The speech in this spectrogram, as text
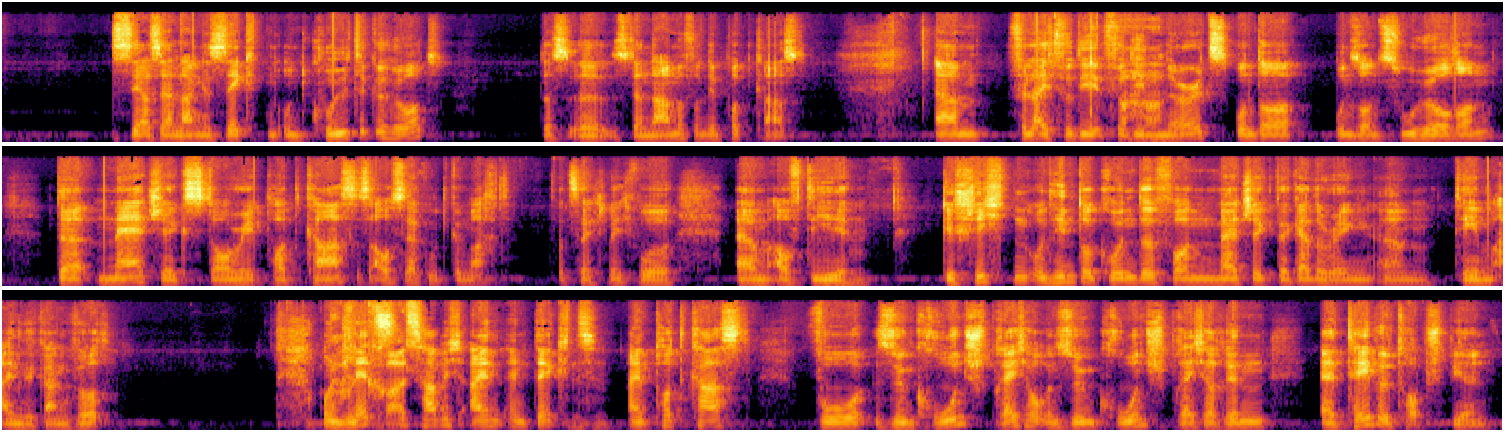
sehr, sehr lange Sekten und Kulte gehört. Das äh, ist der Name von dem Podcast. Ähm, vielleicht für die, für die Aha. Nerds unter unseren Zuhörern. Der Magic Story Podcast ist auch sehr gut gemacht, tatsächlich, wo ähm, auf die Mhm. Geschichten und Hintergründe von Magic the Gathering ähm, Themen eingegangen wird. Und Ach, letztens habe ich einen entdeckt, einen Podcast, wo Synchronsprecher und Synchronsprecherinnen äh, Tabletop spielen.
